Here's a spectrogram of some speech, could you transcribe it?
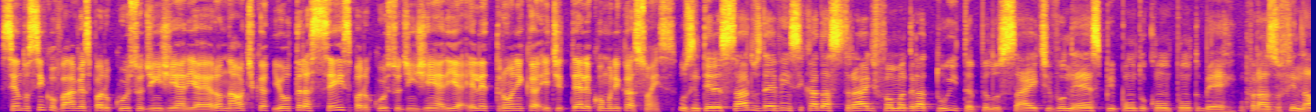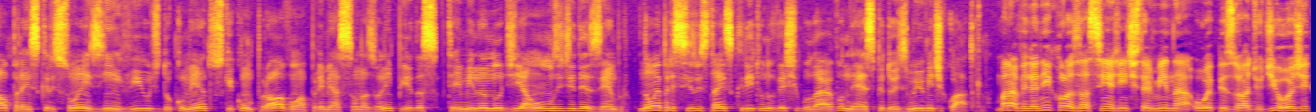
sendo cinco vagas para o curso de Engenharia Aeronáutica e outras seis para o curso de Engenharia Eletrônica e de Telecomunicações. Os interessados devem se cadastrar de forma gratuita pelo site vunesp.com.br. O prazo final para inscrições e envio de documentos que comprovam a premiação nas Olimpíadas termina no dia 11 de dezembro. Não é preciso estar inscrito no vestibular Vunesp 2024. Maravilha, Nicolas. Assim a gente termina o episódio de hoje.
